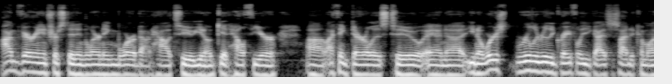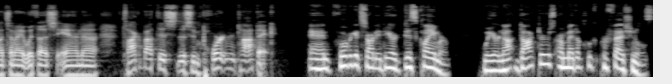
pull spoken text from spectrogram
I'm very interested in learning more about how to, you know, get healthier. Uh, I think Daryl is too. And, uh, you know, we're just really, really grateful you guys decided to come on tonight with us and, uh, talk about this, this important topic. And before we get started here, disclaimer. We are not doctors or medical professionals.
